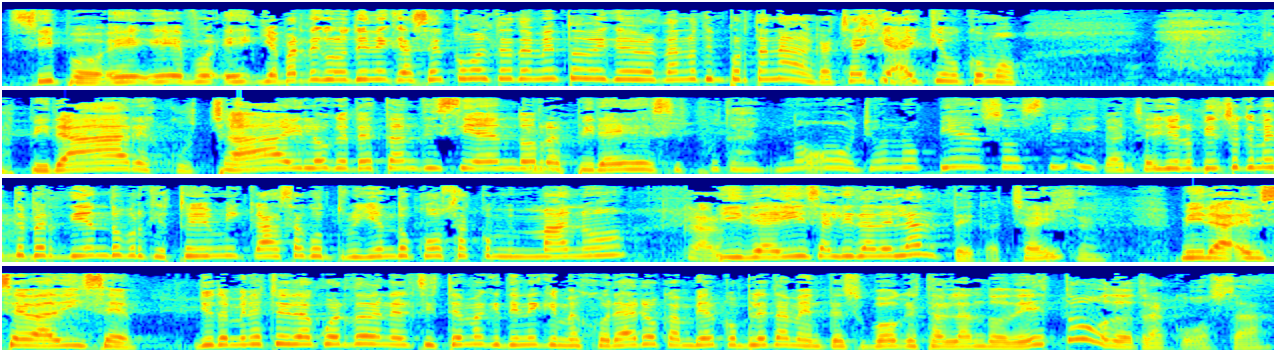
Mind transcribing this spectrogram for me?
Sí, po, eh, eh, po- eh, y aparte que uno tiene que hacer como el tratamiento de que de verdad no te importa nada, ¿cachai? Que hay que como respirar, escuchar lo que te están diciendo, respirar y decir, puta, no, yo no pienso así, ¿cachai? Yo no pienso que me esté perdiendo porque estoy en mi casa construyendo cosas con mis manos Claro. y de ahí salir adelante, ¿cachai? Sí. Mira, el Seba dice, yo también estoy de acuerdo en el sistema que tiene que mejorar o cambiar completamente. Supongo que está hablando de esto o de otra cosa.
